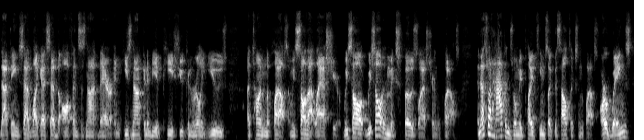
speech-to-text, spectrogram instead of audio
that being said, like I said, the offense is not there, and he's not going to be a piece you can really use a ton in the playoffs. And we saw that last year. We saw we saw him exposed last year in the playoffs. And that's what happens when we play teams like the Celtics in the playoffs. Our wings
